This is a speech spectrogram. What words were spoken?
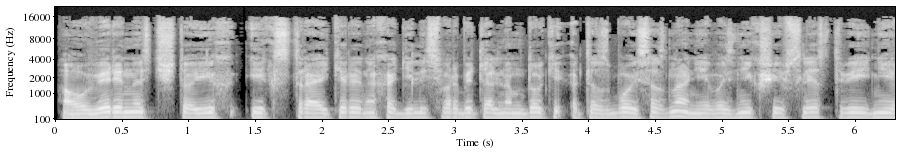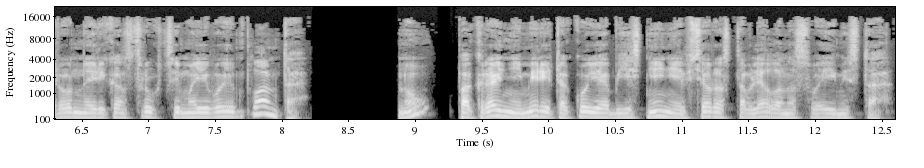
А уверенность, что их X-страйкеры находились в орбитальном доке это сбой сознания, возникший вследствие нейронной реконструкции моего импланта. Ну, по крайней мере, такое объяснение все расставляло на свои места.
